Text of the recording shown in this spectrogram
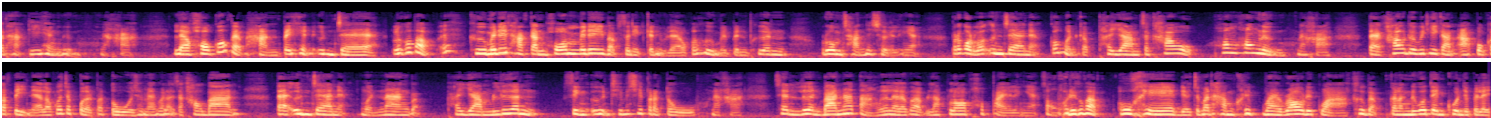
สถานที่แห่งหนึ่งนะคะ แล้วเขาก็แบบหันไปเห็นอึนแจ แล้วก็แบบ เอ๊ะ คือไม่ได้ทักกันเพราะไม่ได้แบบสนิทกันอยู่แล้ว ก็คือเหมือนเป็นเพื่อนร่วมชั้นเฉยๆอะไรเงี้ย ปรากฏว่าอึนแจเนี่ยก็เหมือนกับพยายามจะเข้าห้องห้องหนึ่งนะคะ แต่เข้าโดยวิธีการอาปกติเนี่ยเราก็จะเปิดประตูใช่ไหมเวลาจะเข้าบ้าน แต่อึนแจเนี่ยเหมือนนางแบบ พยายามเลื่อนสิ่งอื่นที่ไม่ใช่ประตูนะคะ เช่นเลื่อนบานหน้าต่างเลื่อนอะไรแล้วก็แบบลักลอบเข้าไปอะไรเงี้ยสองคนนี้ก็แบบโอเค เดี๋ยวจะมาทำคลิปไวรัลดีกว่า คือแบบกำลังนึกว่าเต็นควรจะเป็นอะไร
